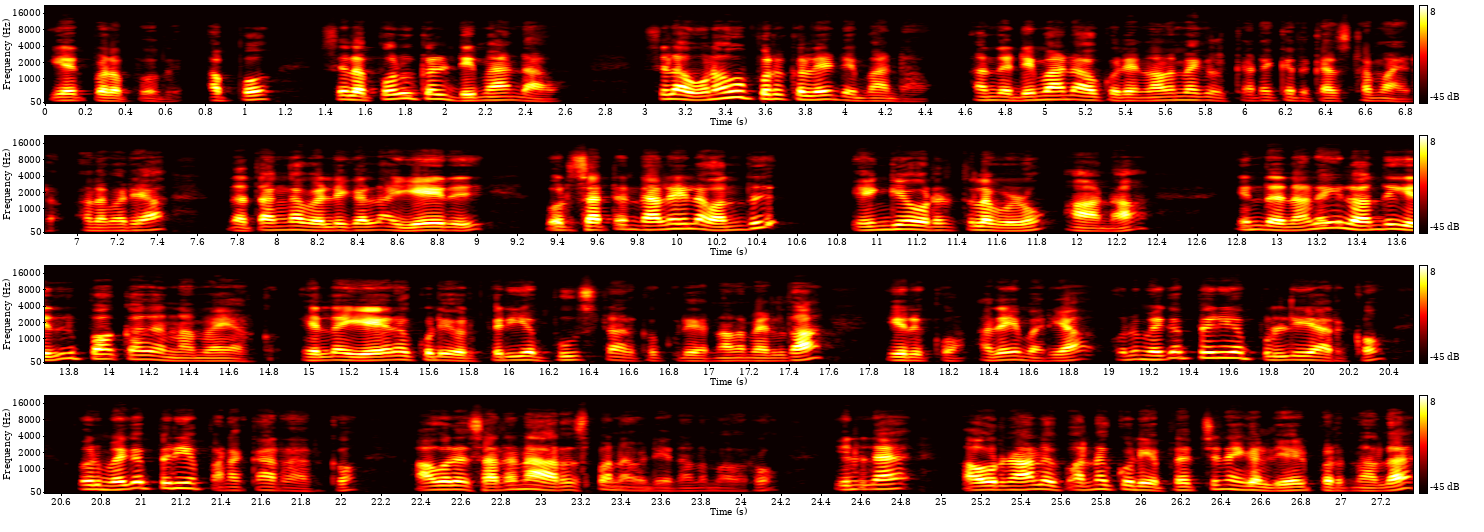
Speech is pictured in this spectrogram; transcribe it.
ஏற்பட போகுது. அப்போது சில பொருட்கள் டிமாண்ட் ஆகும். சில உணவுப் பொருட்களே டிமாண்ட் ஆகும். அந்த டிமாண்ட் ஆகக்கூடிய நிலைமைகள் கிடைக்கிறது கஷ்டமாயிடும். அந்த மாதிரியா? இந்த தங்க வெள்ளிகள்லாம் ஏறி ஒரு சட்ட நிலையில் வந்து எங்கேயோ ஒரு இடத்துல விழும். ஆனால் இந்த நிலையில் வந்து எதிர்பார்க்காத நிலைமையாக இருக்கும். எல்லாம் ஏறக்கூடிய ஒரு பெரிய பூஸ்டாக இருக்கக்கூடிய நிலைமையில் தான் இருக்கும். அதே மாதிரியா? ஒரு மிகப்பெரிய புள்ளியாக இருக்கும். ஒரு மிகப்பெரிய பணக்காரராக இருக்கும். அவரை சடனாக அரெஸ்ட் பண்ண வேண்டிய நிலைமை வரும். இல்லை அவர்னால பண்ணக்கூடிய பிரச்சனைகள் ஏற்படுறதுனால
